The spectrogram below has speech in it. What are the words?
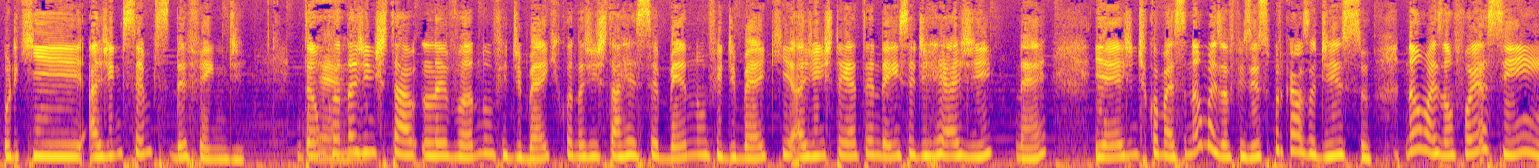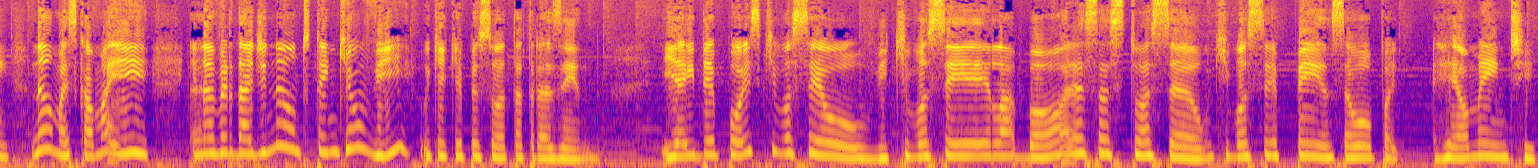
porque a gente sempre se defende. Então, é. quando a gente está levando um feedback, quando a gente está recebendo um feedback, a gente tem a tendência de reagir, né? E aí a gente começa, não, mas eu fiz isso por causa disso. Não, mas não foi assim. Não, mas calma aí. É. E na verdade, não, tu tem que ouvir o que, que a pessoa está trazendo. E aí depois que você ouve, que você elabora essa situação, que você pensa, opa, realmente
